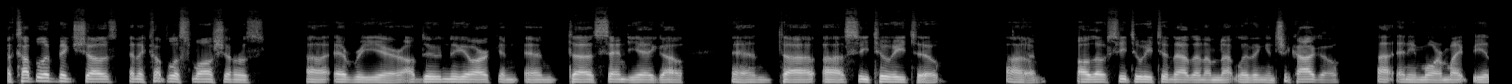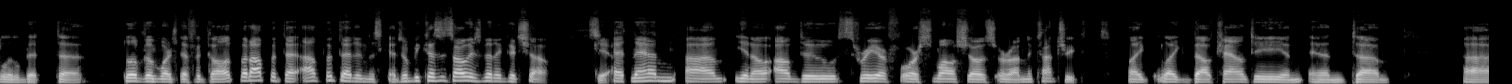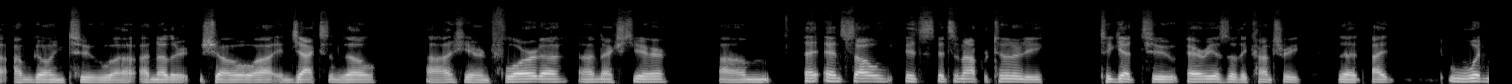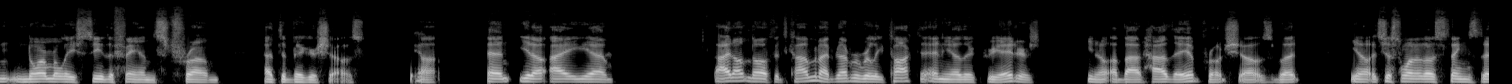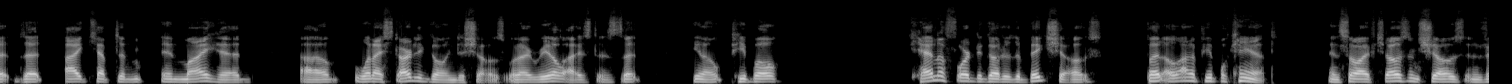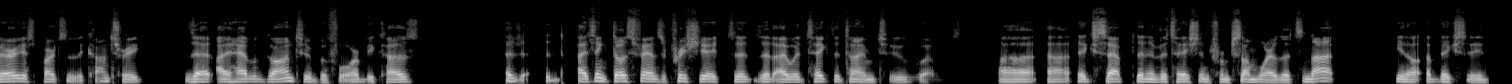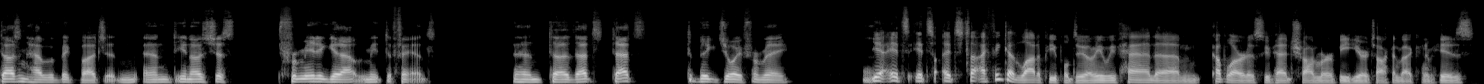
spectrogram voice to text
a couple of big shows and a couple of small shows uh, every year. I'll do New York and and uh, San Diego and uh, C2E2. Um, Yeah. Although C2E2 now that I'm not living in Chicago uh, anymore might be a little bit uh, a little bit more difficult, but I'll put that I'll put that in the schedule because it's always been a good show. Yeah. And then um, you know I'll do three or four small shows around the country, like like Bell County and and um, uh, I'm going to uh, another show uh, in Jacksonville uh, here in Florida uh, next year, um, a- and so it's it's an opportunity to get to areas of the country that I wouldn't normally see the fans from at the bigger shows. Yeah. Uh, and you know, I um I don't know if it's common. I've never really talked to any other creators, you know, about how they approach shows, but you know, it's just one of those things that that I kept in in my head uh, when I started going to shows. What I realized is that you know people can afford to go to the big shows, but a lot of people can't. And so I've chosen shows in various parts of the country that I haven't gone to before because uh, I think those fans appreciate that, that I would take the time to uh, uh, accept an invitation from somewhere that's not, you know, a big city, doesn't have a big budget, and, and you know, it's just for me to get out and meet the fans, and uh, that's that's the big joy for me. Yeah, it's it's it's. T- I think a lot of people do. I mean, we've had um, a couple artists. We've had Sean Murphy here talking about kind of his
